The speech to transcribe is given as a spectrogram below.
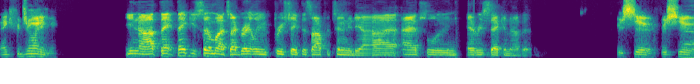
thank you for joining me. You know, I thank thank you so much. I greatly appreciate this opportunity. I, I absolutely every second of it. For sure, for sure.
